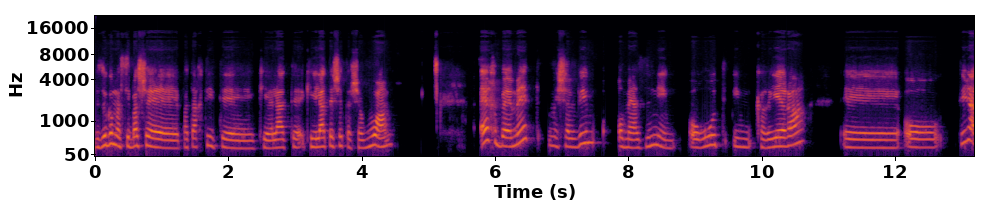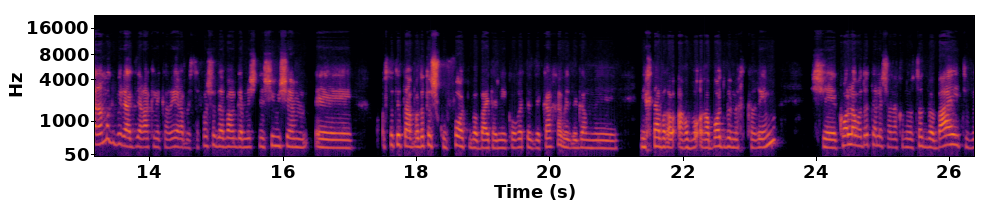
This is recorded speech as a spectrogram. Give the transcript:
וזו גם הסיבה שפתחתי את אה, קהילת, קהילת אשת השבוע, איך באמת משלבים או מאזנים הורות עם קריירה, אה, או תראי, אני לא מגבילה את זה רק לקריירה, בסופו של דבר גם יש נשים שהן אה, עושות את העבודות השקופות בבית, אני קוראת לזה ככה, וזה גם אה, נכתב רב, רבות במחקרים, שכל העבודות האלה שאנחנו עושות בבית, ו...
